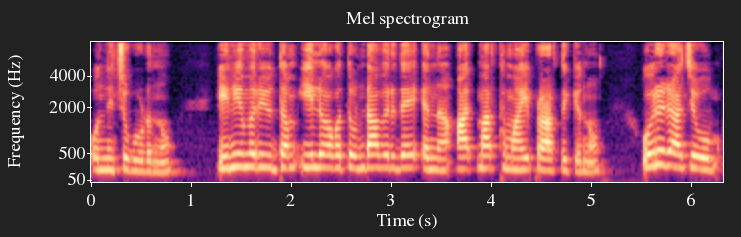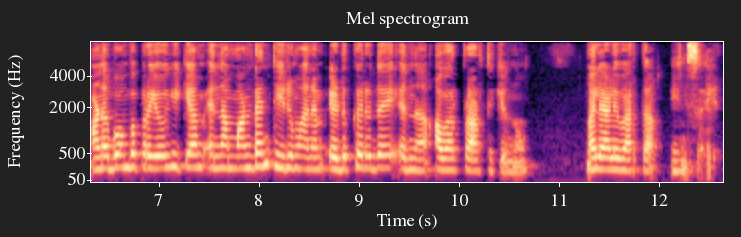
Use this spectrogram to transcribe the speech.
ഒന്നിച്ചുകൂടുന്നു. ഇനിയുമൊരു യുദ്ധം ഈ ലോകത്ത് ഉണ്ടാവരുതേ എന്ന് ആത്മാർത്ഥമായി പ്രാർത്ഥിക്കുന്നു. ഒരു രാജ്യവും അണുബോംബ് പ്രയോഗിക്കാം എന്ന മണ്ടൻ തീരുമാനം എടുക്കരുത് എന്ന് അവർ പ്രാർത്ഥിക്കുന്നു. മലയാളി വാർത്ത ഇൻസൈഡ്.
